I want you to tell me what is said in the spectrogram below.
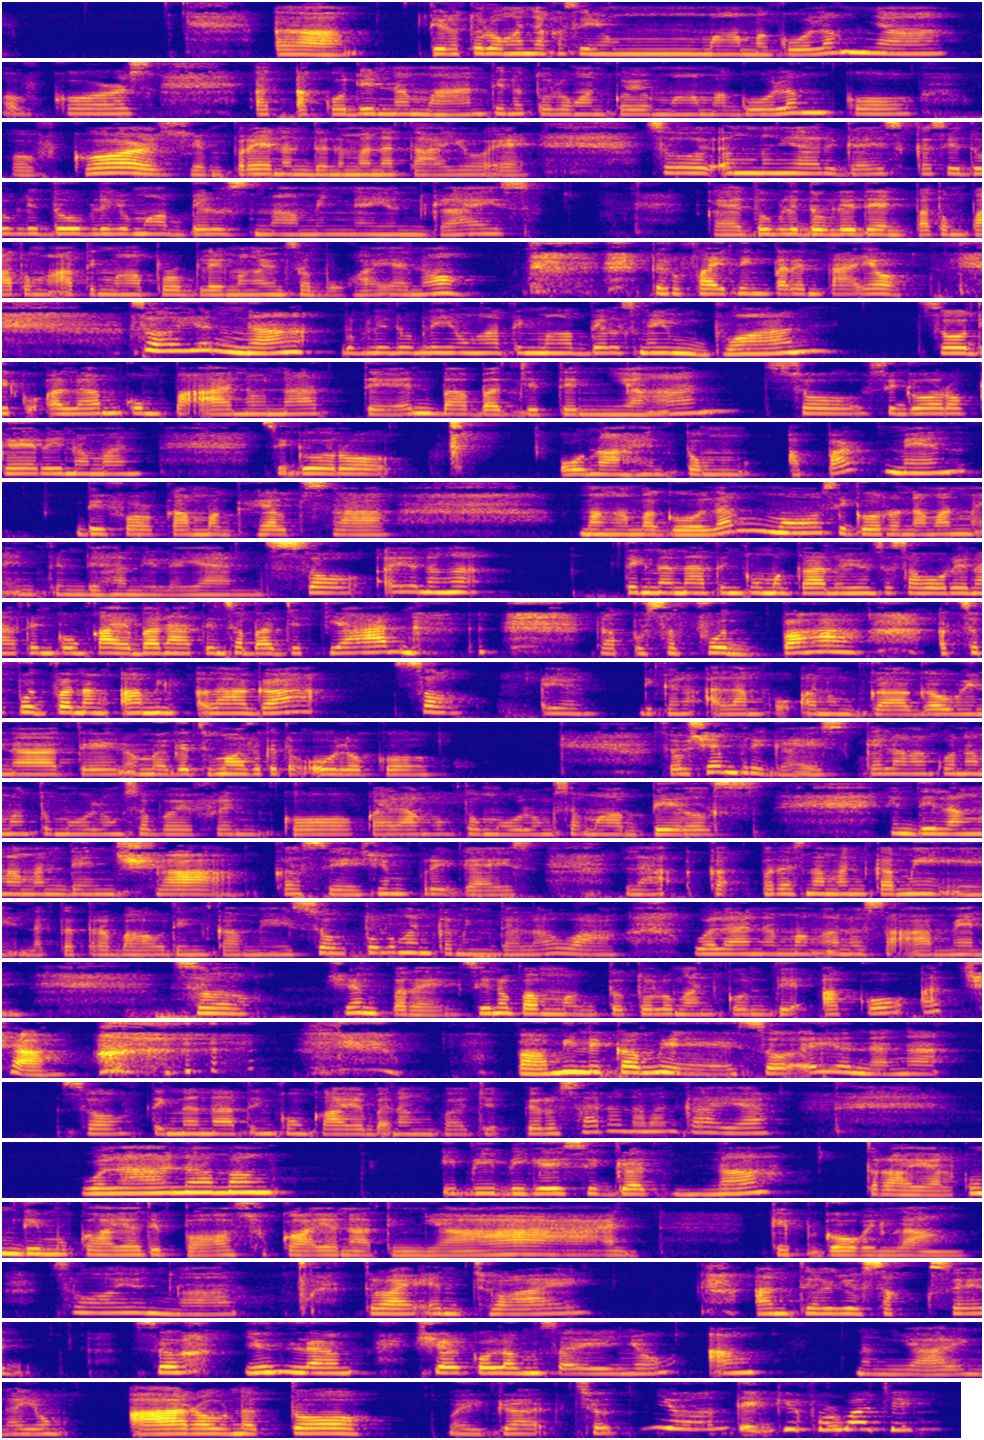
ah, tinutulungan niya kasi yung mga magulang niya, of course. At ako din naman, tinutulungan ko yung mga magulang ko. Of course, syempre, nandun naman na tayo eh. So, ang nangyari guys, kasi doble-doble yung mga bills namin ngayon guys. Kaya doble-doble din, patong-patong ang ating mga problema ngayon sa buhay, ano? Pero fighting pa rin tayo. So, yun nga, doble-doble yung ating mga bills ngayong buwan. So, di ko alam kung paano natin babadgetin yan. So, siguro carry naman. Siguro, unahin tong apartment before ka mag-help sa mga magulang mo. Siguro naman maintindihan nila yan. So, ayun na nga. Tingnan natin kung magkano yun sa sahurin natin. Kung kaya ba natin sa budget yan. Tapos sa food pa. At sa food pa ng aming alaga. So, ayun. Di ko na alam kung anong gagawin natin. Oh my God, sumasakit ang ulo ko. So, syempre guys, kailangan ko naman tumulong sa boyfriend ko. Kailangan kong tumulong sa mga bills. Hindi lang naman din siya. Kasi, syempre guys, la, ka, pares naman kami eh. Nagtatrabaho din kami. So, tulungan kaming dalawa. Wala namang ano sa amin. So, syempre, sino bang magtutulungan kundi ako at siya? Family kami eh. So, ayun na nga. So, tingnan natin kung kaya ba ng budget. Pero sana naman kaya. Wala namang ibibigay si God na trial. Kung di mo kaya, di ba? So, kaya natin yan. Keep going lang. So, ayun nga. Try and try until you succeed. So, yun lang. Share ko lang sa inyo ang nangyari ngayong araw na to. My God. So, yun. Thank you for watching.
